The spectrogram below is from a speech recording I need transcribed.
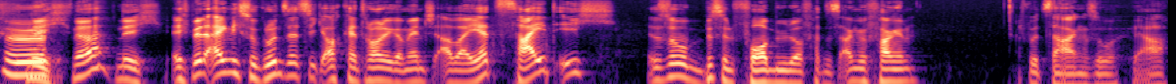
Nö. Nicht, ne? Nicht. Ich bin eigentlich so grundsätzlich auch kein trauriger Mensch, aber jetzt, seit ich, so ein bisschen vor Mühldorf hat es angefangen. Ich würde sagen, so, ja,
